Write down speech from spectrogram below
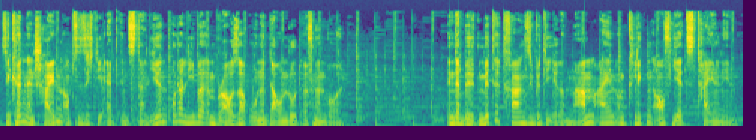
Sie können entscheiden, ob Sie sich die App installieren oder lieber im Browser ohne Download öffnen wollen. In der Bildmitte tragen Sie bitte Ihren Namen ein und klicken auf Jetzt teilnehmen.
